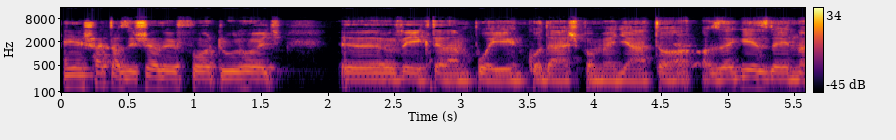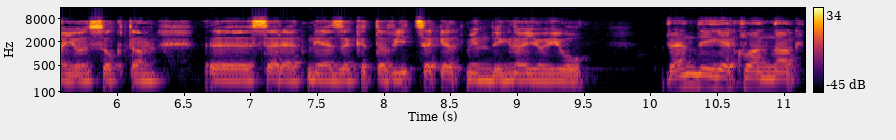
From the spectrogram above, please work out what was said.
És hát az is előfordul, hogy végtelen poénkodásba megy át az egész, de én nagyon szoktam szeretni ezeket a vicceket, mindig nagyon jó vendégek vannak,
